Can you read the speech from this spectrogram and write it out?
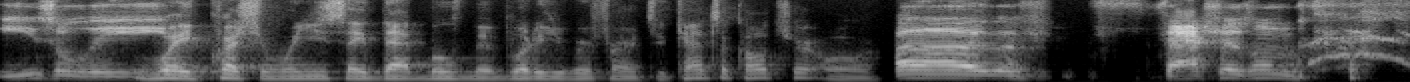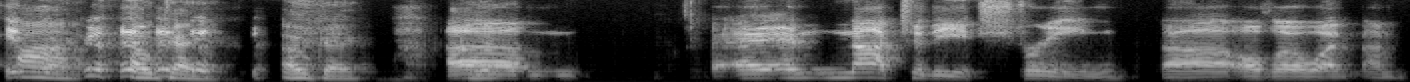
easily. Wait, question. When you say that movement, what are you referring to? Cancel culture or? Uh, fascism. ah, okay. Okay. Um, and not to the extreme, uh, although I'm, I'm,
